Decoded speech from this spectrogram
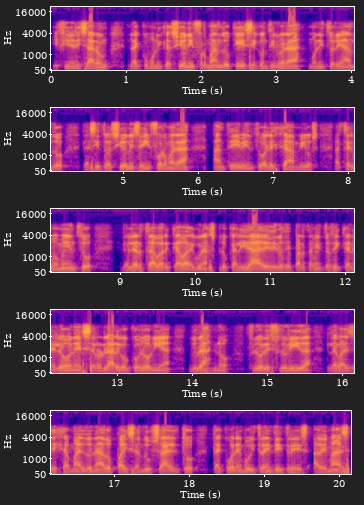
y finalizaron la comunicación informando que se continuará monitoreando la situación y se informará ante eventuales cambios. Hasta el momento, la alerta abarcaba algunas localidades de los departamentos de Canelones, Cerro Largo, Colonia, Durazno, Flores, Florida, La Valleja, Maldonado, Paysandú, Salto, Tacuarembó y 33. Además,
